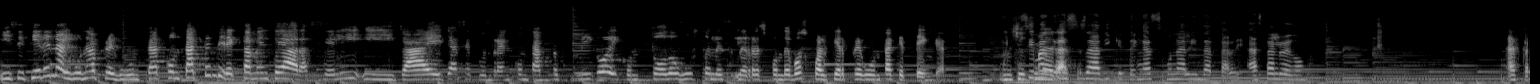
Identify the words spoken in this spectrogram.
Y si tienen alguna pregunta, contacten directamente a Araceli y ya ella se pondrá en contacto conmigo y con todo gusto les, respondemos cualquier pregunta que tengan. Muchísimas, gracias, gracias, Adi. Que tengas una linda tarde. Hasta luego. Hasta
